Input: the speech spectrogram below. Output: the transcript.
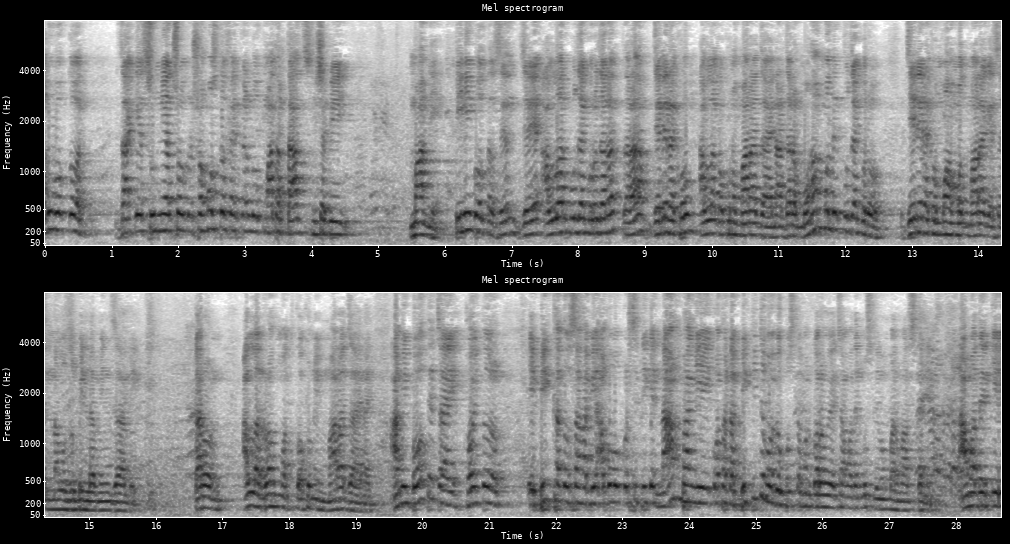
আবু বক্কর যাকে সুনিয়াত সহ সমস্ত ফেরকার লোক মাথার তাজ হিসাবে মানে। তিনি বলতেছেন যে, আল্লাহর পূজা করো যারা, তারা জেনে রাখো, আল্লাহ কখনো মারা যায় না। যারা মোহাম্মদের পূজা করো, জেনে রাখো মোহাম্মদ মারা গেছেন, নাউজুবিল্লাহ মিন জালিক কারণ আল্লাহর রহমত কখনোই মারা যায় না আমি বলতে চাই, হয়তো এই বিখ্যাত সাহাবী আবু বকর সিদ্দিকের নাম ভাঙিয়ে এই কথাটা বিকৃতভাবে উপস্থাপন করা হয়েছে আমাদের মুসলিম উম্মার মাঝখানে। আমাদেরকে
